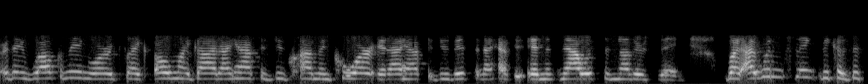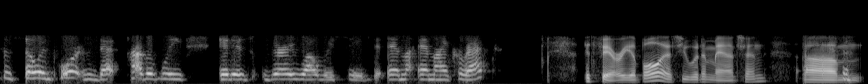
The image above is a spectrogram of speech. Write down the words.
are they welcoming or it's like oh my god i have to do common core and i have to do this and i have to and now it's another thing but i wouldn't think because this is so important that probably it is very well received am am i correct it's variable as you would imagine um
